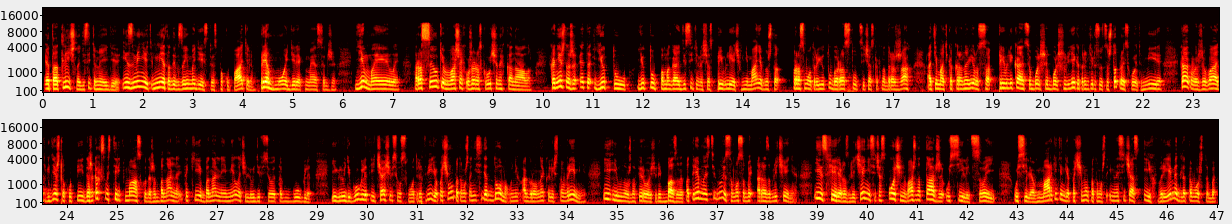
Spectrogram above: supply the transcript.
Это отлично, действительно идея. Изменить методы взаимодействия с покупателем, прямой директ месседжи, e-mail, рассылки в ваших уже раскрученных каналах. Конечно же, это YouTube. YouTube помогает действительно сейчас привлечь внимание, потому что просмотры YouTube растут сейчас как на дрожжах, а тематика коронавируса привлекает все больше и больше людей, которые интересуются, что происходит в мире, как выживать, где что купить, даже как смастерить маску, даже банально, такие банальные мелочи люди все это гуглят. И люди гуглят и чаще всего смотрят видео. Почему? Потому что они сидят дома, у них огромное количество времени. И им нужно в первую очередь базовые потребности, ну и само собой развлечения. И в сфере развлечений сейчас очень важно также усилить свои усилия в маркетинге. Почему? Потому что именно сейчас их время для того, чтобы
